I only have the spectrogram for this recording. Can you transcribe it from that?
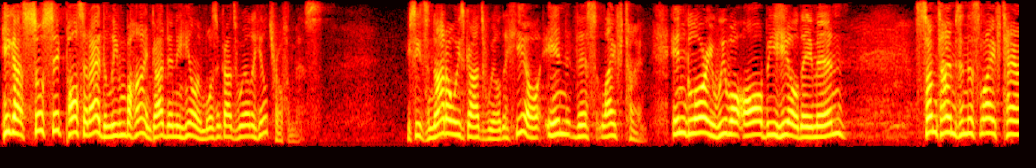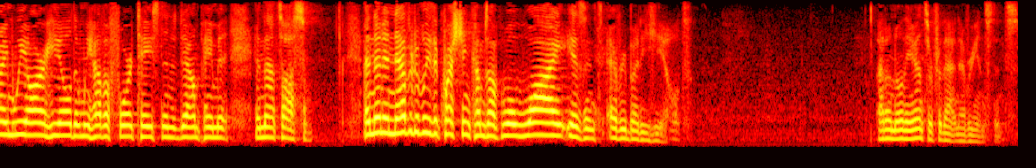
He got so sick, Paul said, I had to leave him behind. God didn't heal him. It wasn't God's will to heal Trophimus. You see, it's not always God's will to heal in this lifetime. In glory, we will all be healed. Amen? Sometimes in this lifetime, we are healed and we have a foretaste and a down payment, and that's awesome. And then inevitably the question comes up well, why isn't everybody healed? I don't know the answer for that in every instance.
